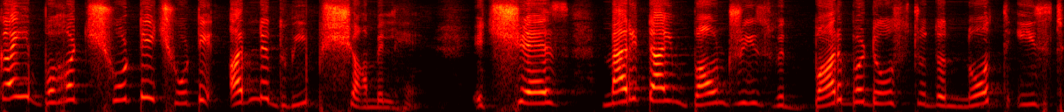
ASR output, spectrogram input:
कई बहुत छोटे छोटे अन्य द्वीप शामिल हैं। It shares maritime boundaries with Barbados to the northeast,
